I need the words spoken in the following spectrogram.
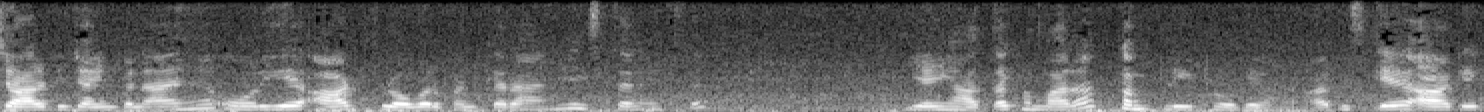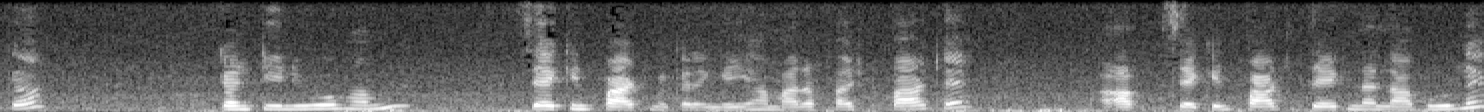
चार डिज़ाइन बनाए हैं और ये आठ फ्लावर बनकर आए हैं इस तरह से। ये यहाँ तक हमारा कंप्लीट हो गया है। अब इसके आगे का कंटिन्यू हम सेकंड पार्ट में करेंगे। ये हमारा फ़र्स्ट पार्ट है। आप सेकंड पार्ट देखना ना भूलें।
